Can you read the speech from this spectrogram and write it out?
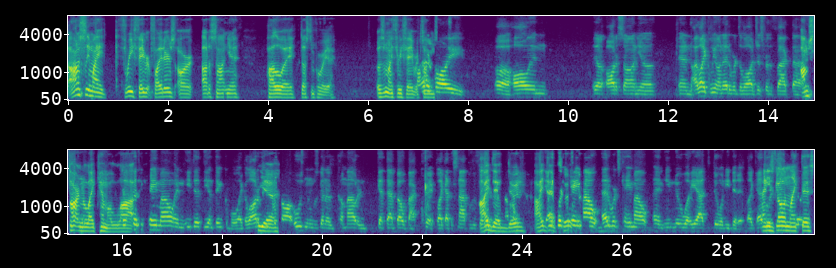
honestly my three favorite fighters are Adesanya, Holloway, Dustin Poirier. Those are my three favorites. Honestly. probably uh, Holland, uh, Adesanya, and I like Leon Edwards a lot just for the fact that I'm starting to like him a lot. because he came out and he did the unthinkable. Like a lot of Yeah. people thought Usman was gonna come out and get that belt back quick, like at the snap of the finger. I did, dude. I did Edwards too. came out. Edwards came out and he knew what he had to do and he did it. Like Edwards, And he's going like this,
